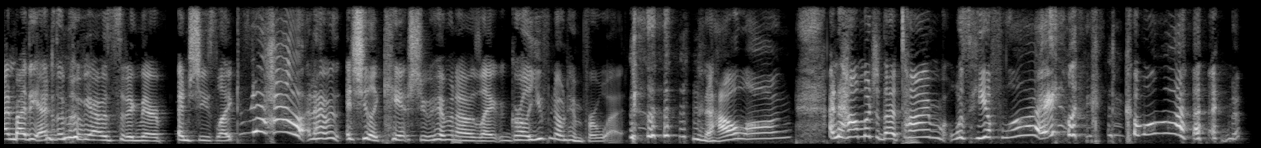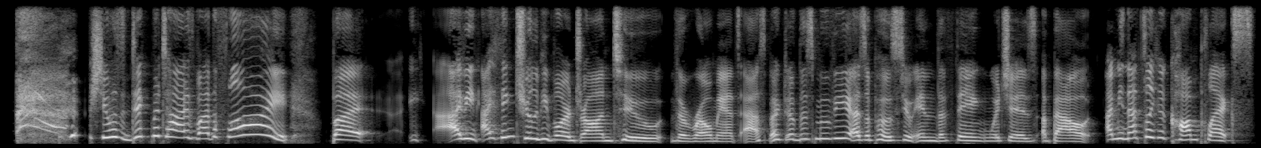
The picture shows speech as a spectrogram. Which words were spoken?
And by the end of the movie, I was sitting there and she's like, "No!" and I was and she like can't shoot him, and I was like, "Girl, you've known him for what?" how long? And how much of that time was he a fly? like, come on. she was dickmatized by the fly. But I mean, I think truly people are drawn to the romance aspect of this movie as opposed to in the thing, which is about, I mean, that's like a complex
